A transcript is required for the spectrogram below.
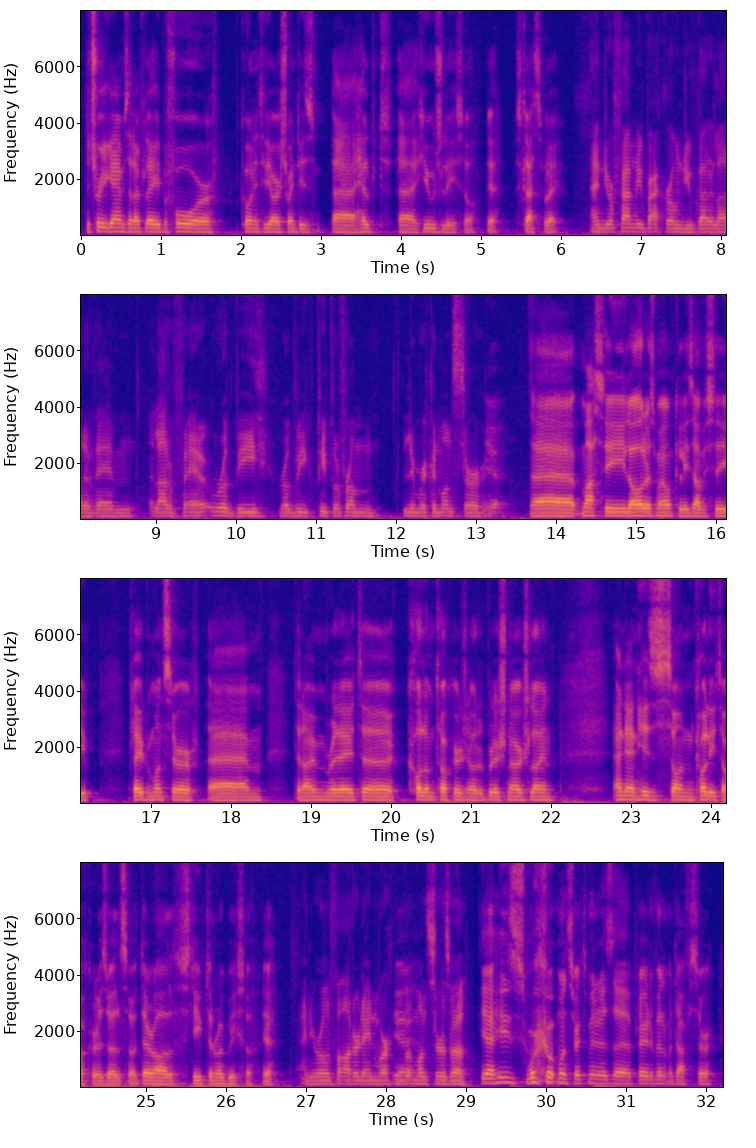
the three games that I played before going into the Irish twenties uh, helped uh, hugely. So yeah, it's class to play. And your family background, you've got a lot of um, a lot of uh, rugby rugby people from Limerick and Munster. Yeah. Uh, Mossie Lawler's my uncle. He's obviously played with Munster. Um, then I'm related to Colm Tucker, you know, the British and Irish Lion. And then his son, Cully Tucker, as well. So they're all steeped in rugby. So, yeah. And your own father then working yeah. with Munster as well? Yeah, he's working with Munster at the minute as a player development officer.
